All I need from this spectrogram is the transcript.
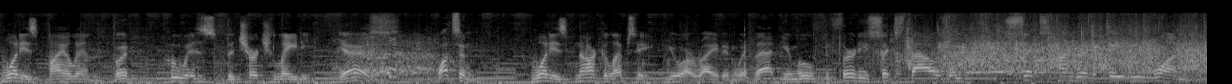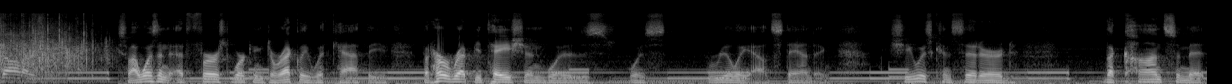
What is violin? Good. Who is the church lady? Yes. Watson. What is narcolepsy? You are right, and with that, you move to $36,681. So I wasn't at first working directly with Kathy, but her reputation was, was really outstanding. She was considered the consummate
